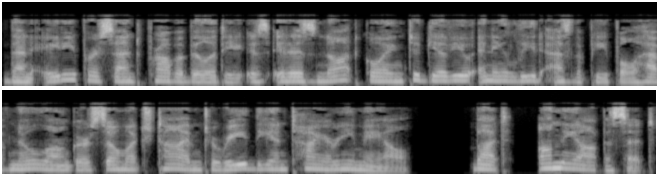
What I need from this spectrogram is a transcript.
then 80% probability is it is not going to give you any lead as the people have no longer so much time to read the entire email. But, on the opposite,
